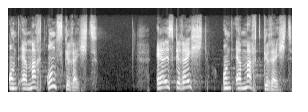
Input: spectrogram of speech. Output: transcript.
und er macht uns gerecht. Er ist gerecht und er macht gerecht.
